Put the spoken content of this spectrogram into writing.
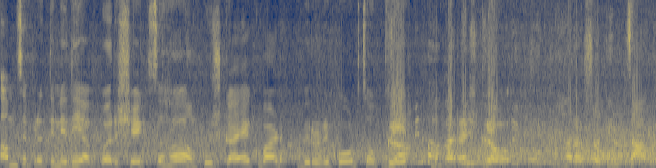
आमचे प्रतिनिधी अकबर शेखसह अंकुश गायकवाड ब्युरो रिपोर्ट चौफेर महाराष्ट्र. रिपोर्ट महाराष्ट्रातील चालू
